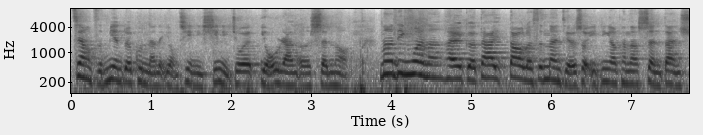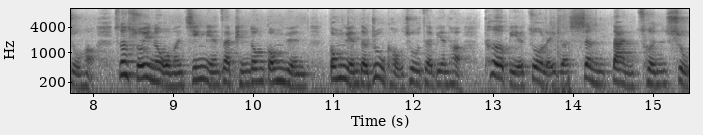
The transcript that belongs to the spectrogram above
这样子面对困难的勇气，你心里就会油然而生哦。那另外呢，还有一个，大家到了圣诞节的时候，一定要看到圣诞树哈。那所以呢，我们今年在屏东公园公园的入口处这边哈，特别做了一个圣诞村树。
